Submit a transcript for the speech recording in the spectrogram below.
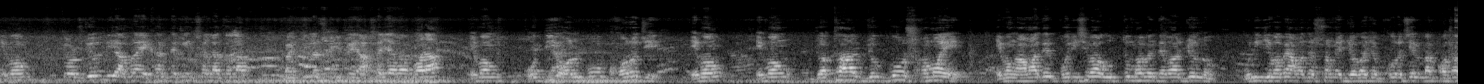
এবং চটজলদি আমরা এখান থেকে ইনশাল্লাহ তালা বাইতুল্লাহ শরীফে আসা যাওয়া করা এবং অতি অল্প খরচে এবং এবং যথাযোগ্য সময়ে এবং আমাদের পরিষেবা উত্তমভাবে দেওয়ার জন্য উনি যেভাবে আমাদের সঙ্গে যোগাযোগ করেছেন বা কথা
